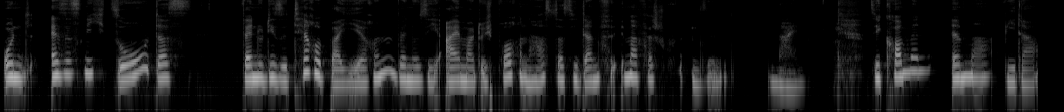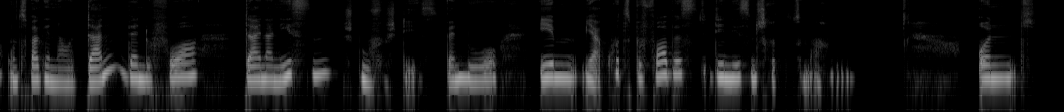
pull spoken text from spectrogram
Und es ist nicht so, dass wenn du diese Terrorbarrieren, wenn du sie einmal durchbrochen hast, dass sie dann für immer verschwunden sind. Nein. Sie kommen immer wieder. Und zwar genau dann, wenn du vor deiner nächsten Stufe stehst. Wenn du eben, ja, kurz bevor bist, den nächsten Schritt zu machen. Und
